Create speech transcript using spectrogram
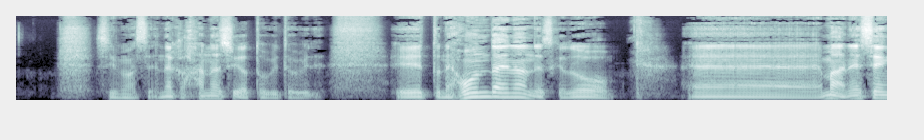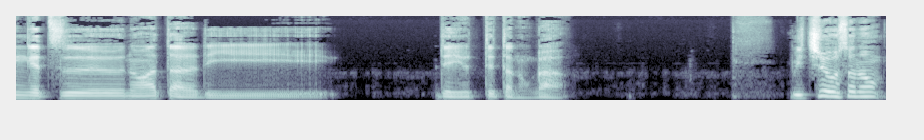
すいません。なんか話が飛び飛びで。えー、っとね、本題なんですけど、えー、まあね、先月のあたりで言ってたのが、一応その、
